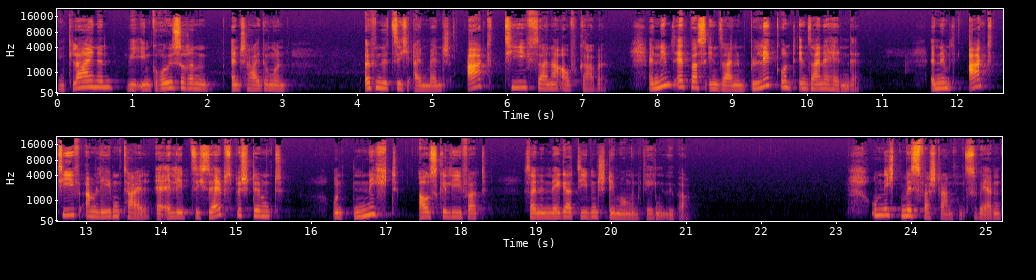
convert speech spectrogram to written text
in kleinen wie in größeren Entscheidungen, öffnet sich ein Mensch aktiv seiner Aufgabe. Er nimmt etwas in seinen Blick und in seine Hände. Er nimmt aktiv am Leben teil. Er erlebt sich selbstbestimmt und nicht ausgeliefert seinen negativen Stimmungen gegenüber. Um nicht missverstanden zu werden,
